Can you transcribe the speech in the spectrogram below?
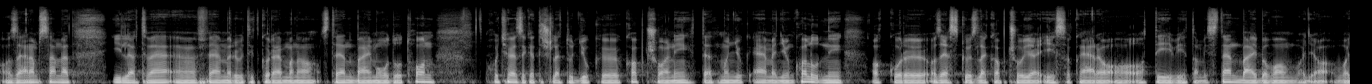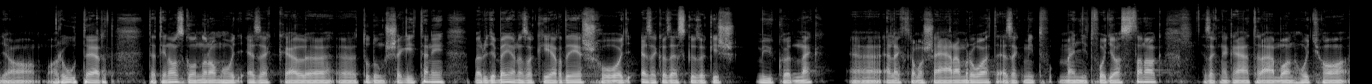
az áramszámlát, illetve felmerült itt korábban a standby mód otthon, hogyha ezeket is le tudjuk kapcsolni, tehát mondjuk elmegyünk aludni, akkor az eszköz lekapcsolja éjszakára a, a tévét, ami standby-ba van, vagy a, vagy a, a routert. Tehát én azt gondolom, hogy ezekkel tudunk segíteni, mert ugye bejön az a kérdés, hogy ezek az eszközök is működnek, elektromos áramról, ezek mit, mennyit fogyasztanak. Ezeknek általában, hogyha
